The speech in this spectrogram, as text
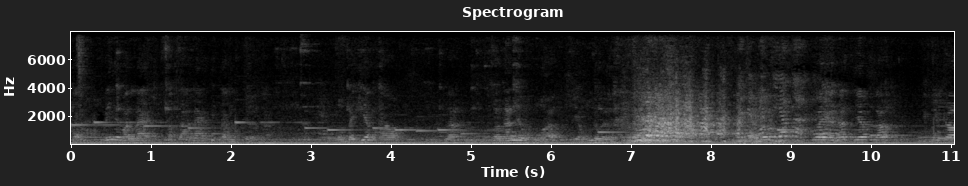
แตมนี่ในวันแรกสัปดาห์แรกที่แตมเกิดอะผมไปเยี่ยมเขานะตอนนั้นยังหัวเขียวอยู่เลยมันจะมาเทียบอะไว้กันนัดเทียบแล้วนี่ก็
